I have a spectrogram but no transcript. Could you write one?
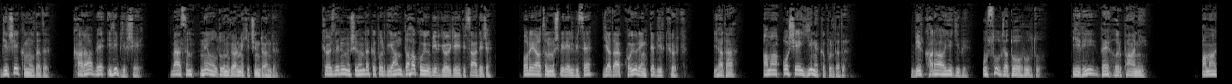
bir şey kımıldadı. Kara ve iri bir şey. Belson ne olduğunu görmek için döndü. Közlerin ışığında kıpırdayan daha koyu bir gölgeydi sadece. Oraya atılmış bir elbise ya da koyu renkte bir kürk. Ya da ama o şey yine kıpırdadı. Bir kara ayı gibi usulca doğruldu. İri ve hırpani. Ama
